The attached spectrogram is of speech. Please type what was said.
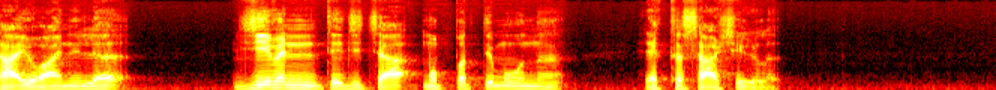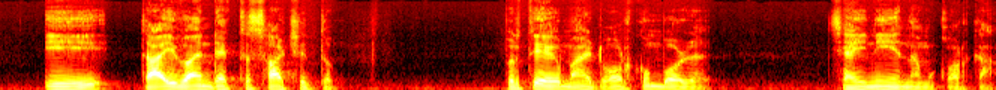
തായ്വാനിൽ ജീവൻ ത്യജിച്ച മുപ്പത്തിമൂന്ന് രക്തസാക്ഷികൾ ഈ തായ്വാൻ രക്തസാക്ഷിത്വം പ്രത്യേകമായിട്ട് ഓർക്കുമ്പോൾ ചൈനയെ നമുക്ക് ഓർക്കാം.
